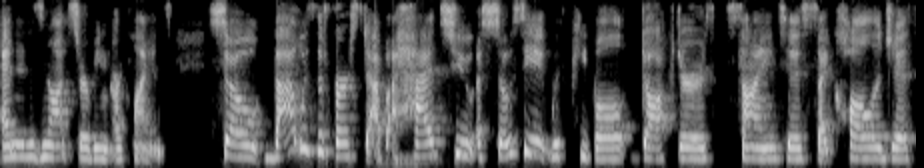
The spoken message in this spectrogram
and it is not serving our clients. So that was the first step. I had to associate with people, doctors, scientists, psychologists,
